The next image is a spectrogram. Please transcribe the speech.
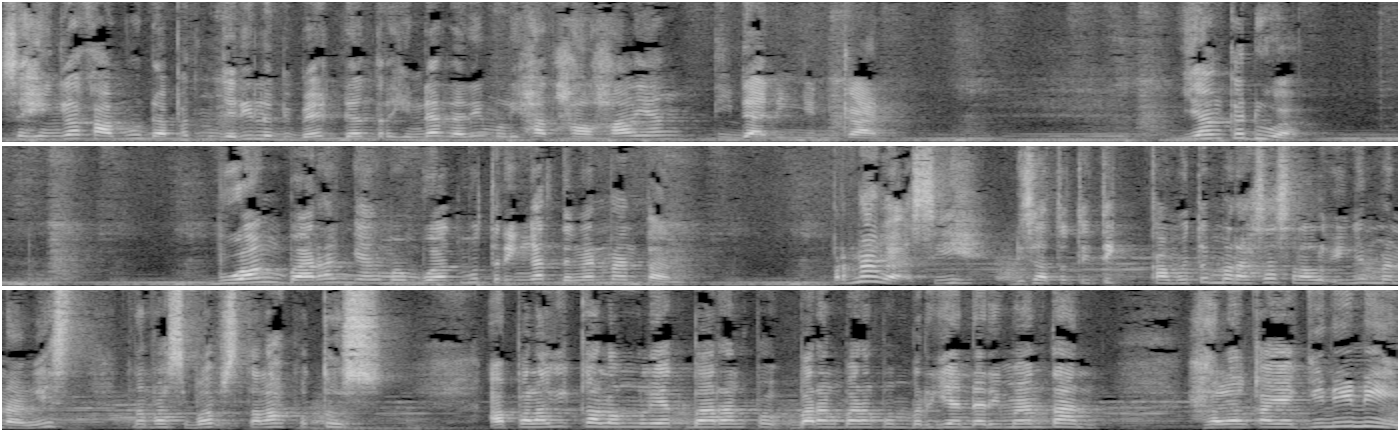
Sehingga kamu dapat menjadi lebih baik dan terhindar dari melihat hal-hal yang tidak diinginkan. Yang kedua, buang barang yang membuatmu teringat dengan mantan. Pernah gak sih di satu titik kamu itu merasa selalu ingin menangis tanpa sebab setelah putus? Apalagi kalau ngelihat barang barang-barang pemberian dari mantan. Hal yang kayak gini nih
